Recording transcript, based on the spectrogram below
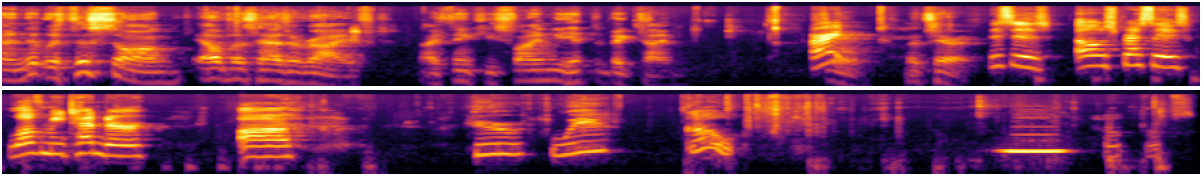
and with this song, Elvis has arrived. I think he's finally hit the big time. All right. So, let's hear it. This is Elvis Presley's Love Me Tender. Uh here we go. Oh, oops.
